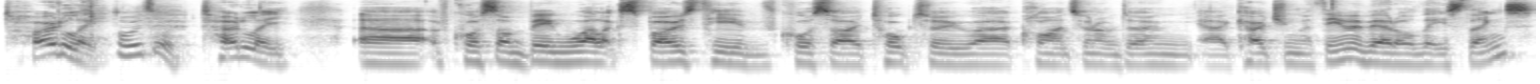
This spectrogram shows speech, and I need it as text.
Totally. Oh, is it? Totally. Uh, of course, I'm being well exposed here. Of course, I talk to uh, clients when I'm doing uh, coaching with them about all these things.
